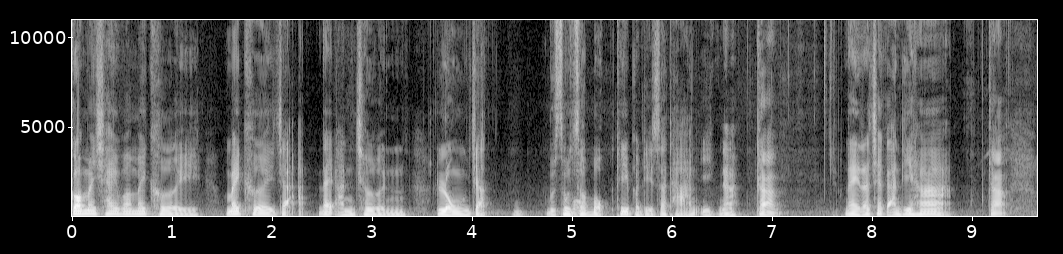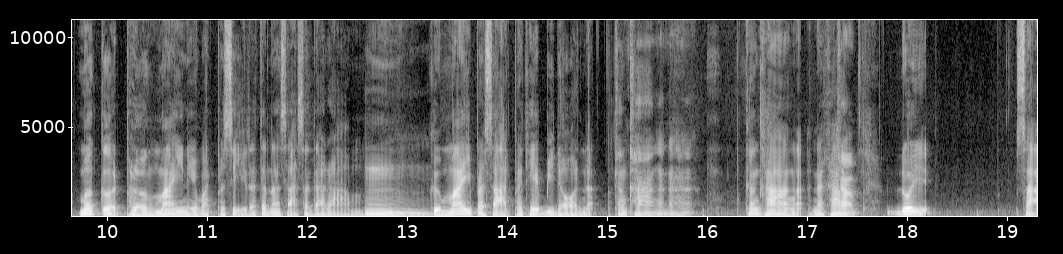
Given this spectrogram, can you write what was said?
ก็ไม่ใช่ว่าไม่เคยไม่เคยจะได้อัญเชิญ ลงจากบุษบุษบบกกที่ประดิษฐานอีกนะครับ ในรัชกาลที่ครับ5เมื่อเกิดเพลิงไหม้ในวัดพระศรีรัตนศาสดารามอืมคือไหม้ปราสาทพระเทพบิดรน่ะข้างๆอะนะฮะข้างๆอะนะครับครับด้วยสา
